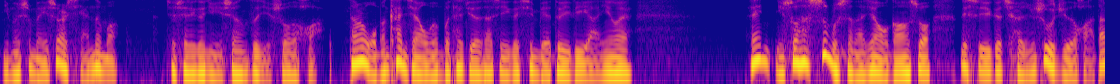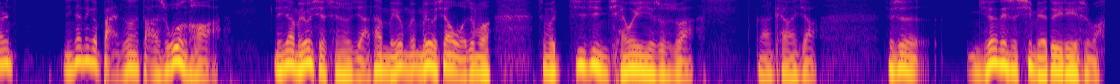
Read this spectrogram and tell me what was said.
你们是没事儿闲的吗？这是一个女生自己说的话。当然，我们看起来我们不太觉得它是一个性别对立啊，因为，哎，你说它是不是呢？就像我刚刚说，那是一个陈述句的话。当然，人家那个板子上打的是问号啊。人家没有写陈述句啊，他没有没没有像我这么这么激进前卫艺术是吧？啊，开玩笑，就是你觉得那是性别对立是吗？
